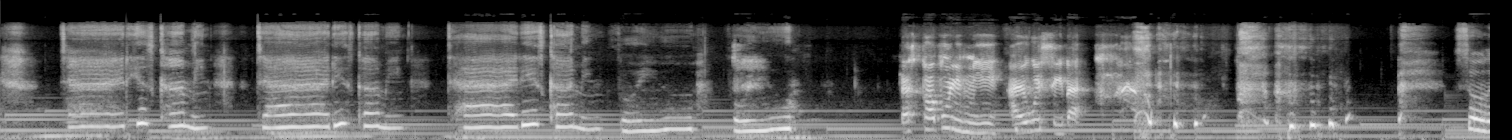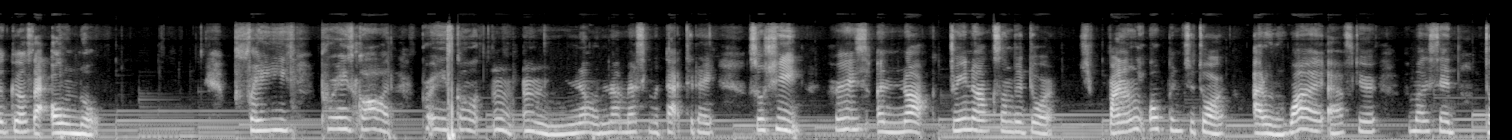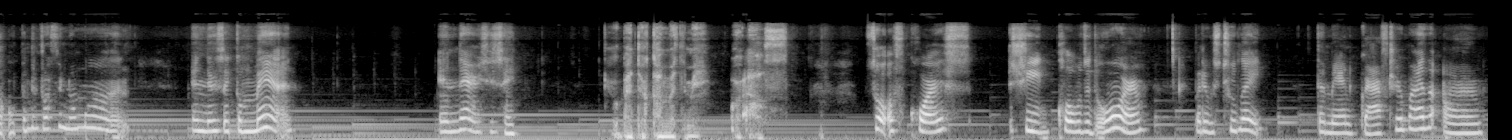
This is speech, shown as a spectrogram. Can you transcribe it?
Daddy's coming, Daddy's coming, Daddy's coming for you, for you. That's probably me. I always say that. so the girl's like, oh no. Praise, praise God, praise God. Mm-mm, no, I'm not messing with that today. So she hears a knock, three knocks on the door. She finally opens the door. I don't know why. After her mother said, don't open the door for no one. And there's like a man in there. She's like, You better come with me or else. So of course she closed the door, but it was too late. The man grabbed her by the arm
